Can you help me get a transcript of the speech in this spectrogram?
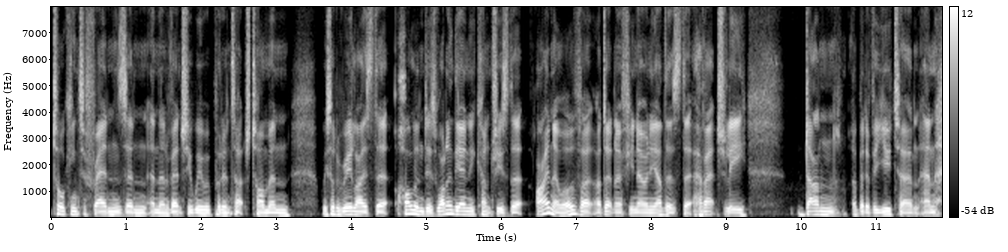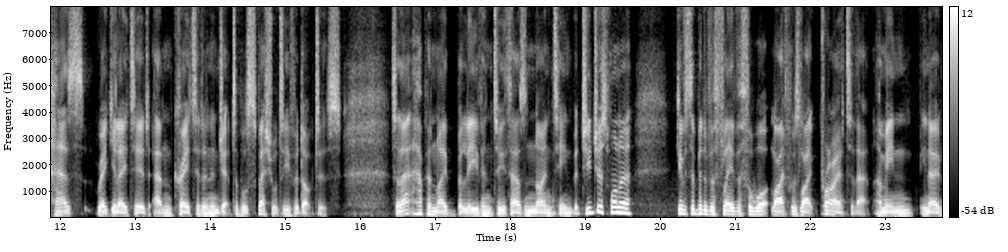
talking to friends and and then eventually we were put in touch tom and we sort of realized that holland is one of the only countries that i know of i, I don't know if you know any others that have actually done a bit of a U turn and has regulated and created an injectable specialty for doctors. So that happened, I believe, in 2019. But do you just want to give us a bit of a flavour for what life was like prior to that? I mean, you know,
